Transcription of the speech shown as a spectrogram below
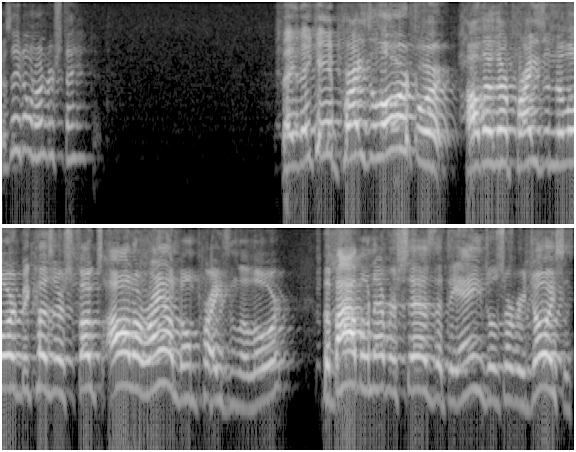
because they don't understand it. They, they can't praise the Lord for it, although they're praising the Lord because there's folks all around them praising the Lord. The Bible never says that the angels are rejoicing.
